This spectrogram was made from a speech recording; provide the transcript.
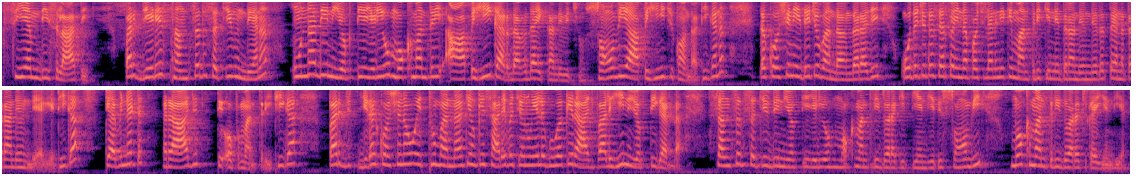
ਸੀਐਮ ਦੀ ਸਲਾਹ ਤੇ। ਪਰ ਜਿਹੜੇ ਸੰਸਦ ਸਚਿਵ ਹੁੰਦੇ ਆ ਨਾ ਉਹਨਾਂ ਦੀ ਨਿਯੁਕਤੀ ਹੈ ਜਿਹੜੀ ਉਹ ਮੁੱਖ ਮੰਤਰੀ ਆਪ ਹੀ ਕਰਦਾ ਵਿਧਾਇਕਾਂ ਦੇ ਵਿੱਚੋਂ ਸੌ ਵੀ ਆਪ ਹੀ ਚੁਕਾਉਂਦਾ, ਠੀਕ ਹੈ ਨਾ? ਤਾਂ ਕੁਐਸਚਨ ਇਹਦੇ ਚੋਂ ਬੰਦਾ ਹੁੰਦਾ ਰਾਜੀ। ਉਹਦੇ ਚੋਂ ਤਾਂ ਸਿਰਫ ਇੰਨਾ ਪੁੱਛ ਲੈਣਗੇ ਕਿ ਮੰਤਰੀ ਕਿੰਨੇ ਤਰ੍ਹਾਂ ਦੇ ਹੁੰਦੇ ਆ, ਤਾਂ ਤਿੰਨ ਤਰ੍ਹਾਂ ਦੇ ਹੁੰਦੇ ਹੈਗੇ, ਠੀਕ ਆ? ਕੈਬਨਿਟ, ਰਾਜ ਤੇ ਉਪ ਮੰਤਰੀ, ਠੀਕ ਆ? ਪਰ ਜਿਹੜਾ ਕੁਐਸਚਨ ਆ ਉਹ ਇੱਥੋਂ ਬਣਨਾ ਕਿਉਂਕਿ ਸਾਰੇ ਬੱਚਿਆਂ ਨੂੰ ਇਹ ਲੱਗੂਗਾ ਕਿ ਰਾਜਪਾਲ ਹੀ ਨਿਯੁਕਤੀ ਕਰਦਾ। ਸੰਸਦ ਸਚਿਵ ਦੀ ਨਿਯੁਕਤੀ ਜਿਹੜੀ ਉਹ ਮੁੱਖ ਮੰਤਰੀ ਦੁਆਰਾ ਕੀਤੀ ਜਾਂਦੀ ਹੈ ਤੇ ਸੌ ਵੀ ਮੁੱਖ ਮੰਤਰੀ ਦੁਆਰਾ ਚੁਕਾਈ ਜਾਂਦੀ ਹੈ।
